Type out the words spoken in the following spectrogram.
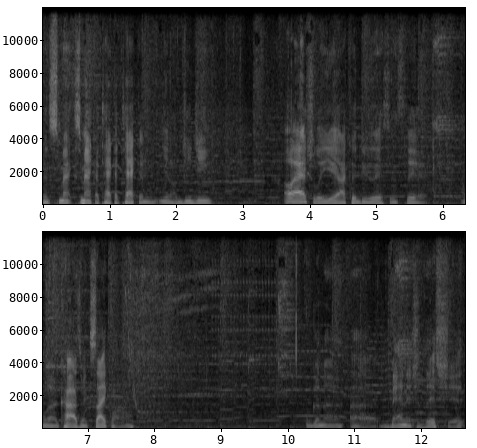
and smack, smack, attack, attack, and you know, GG. Oh, actually, yeah, I could do this instead. I'm gonna Cosmic Cyclone. I'm gonna uh, banish this shit.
